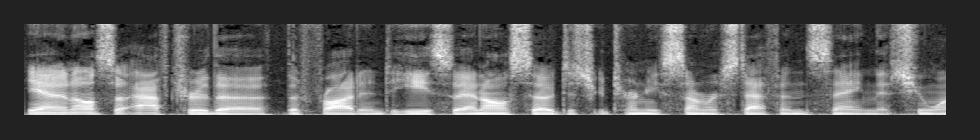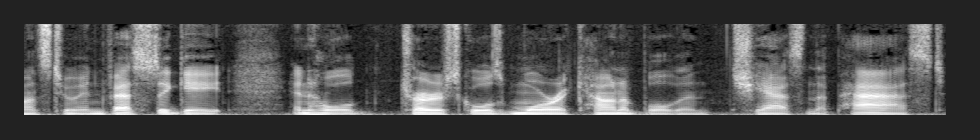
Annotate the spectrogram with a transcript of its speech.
Yeah, and also after the, the fraud in Dehesa, and also District Attorney Summer Stephan saying that she wants to investigate and hold charter schools more accountable than she has in the past.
